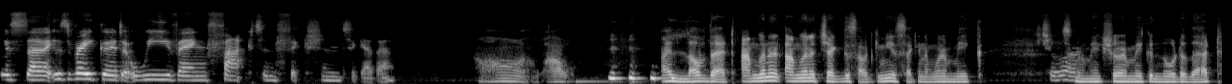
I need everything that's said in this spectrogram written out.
was uh, it was very good at weaving fact and fiction together. Oh wow! I love that. I'm gonna I'm gonna check this out. Give me a second. I'm gonna make sure. just gonna make sure I make a note of that.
